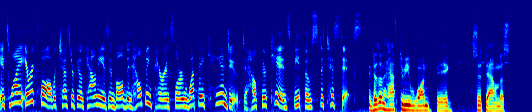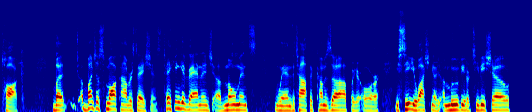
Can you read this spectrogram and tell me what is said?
It's why Eric Fall with Chesterfield County is involved in helping parents learn what they can do to help their kids beat those statistics. It doesn't have to be one big sit down, let's talk, but a bunch of small conversations, taking advantage of moments when the topic comes up or, or you see you're watching a, a movie or TV show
